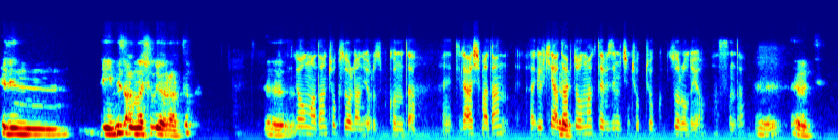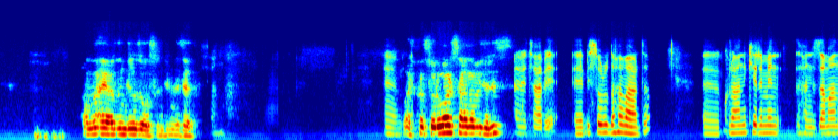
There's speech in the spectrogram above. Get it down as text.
edindiğimiz anlaşılıyor artık. E, Dil olmadan çok zorlanıyoruz bu konuda. Hani dili aşmadan e, ülkeye adapte olmak da bizim için çok çok zor oluyor aslında. e, evet. Allah yardımcınız olsun cümleten. Evet. Başka soru varsa alabiliriz. Evet abi, e, bir soru daha vardı. E, Kur'an-ı Kerim'in hani zaman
